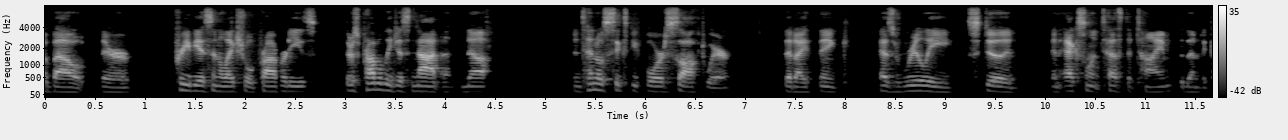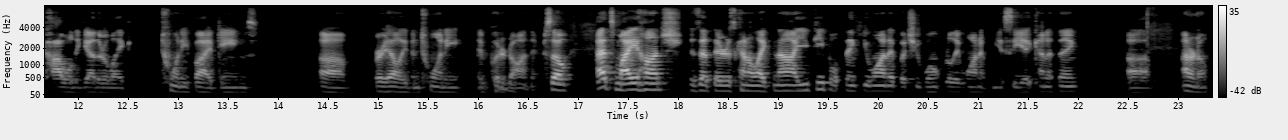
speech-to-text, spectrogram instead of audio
about their previous intellectual properties. There's probably just not enough Nintendo 64 software that I think has really stood an excellent test of time for them to cobble together like 25 games um, or hell, even 20, and put it on there. So that's my hunch is that they're just kind of like, nah, you people think you want it, but you won't really want it when you see it, kind of thing. Uh, I don't know.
